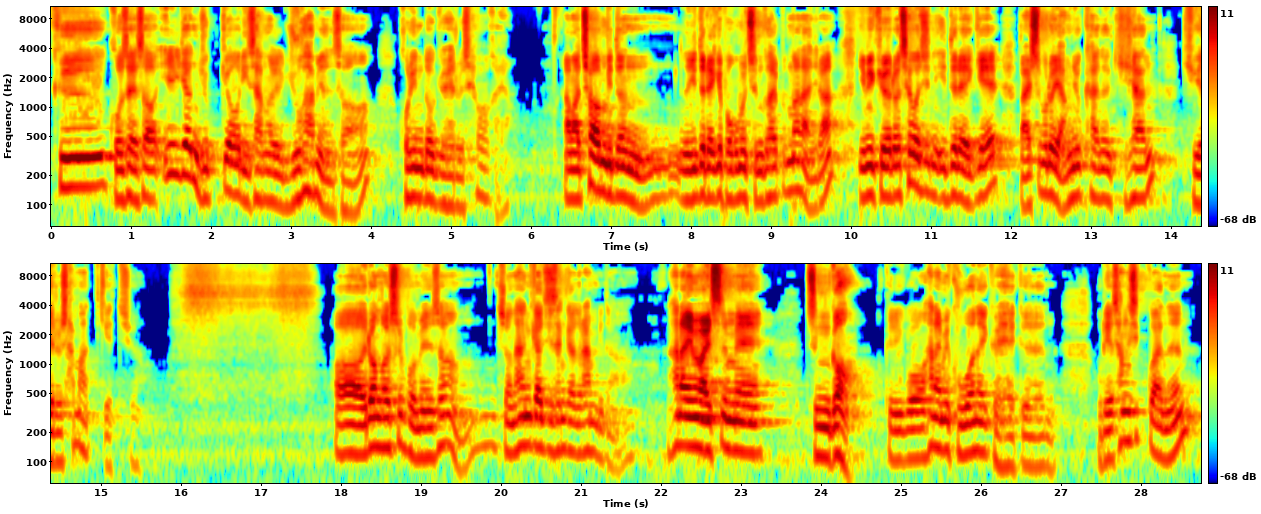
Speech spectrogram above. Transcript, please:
그 곳에서 1년 6개월 이상을 유하면서 고린도 교회를 세워가요. 아마 처음 믿은 이들에게 복음을 증거할 뿐만 아니라 이미 교회로 세워진 이들에게 말씀으로 양육하는 귀한 기회를 삼았겠죠. 어, 이런 것을 보면서 저는 한 가지 생각을 합니다. 하나님의 말씀의 증거, 그리고 하나님의 구원의 계획은 우리의 상식과는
